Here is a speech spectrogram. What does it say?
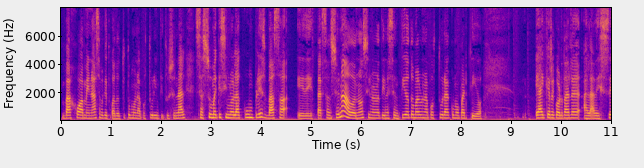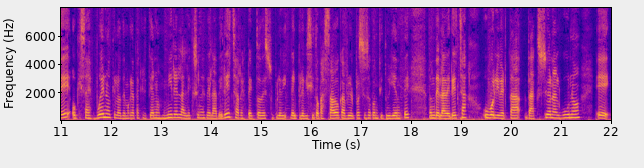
bajo amenaza, porque cuando tú tomas una postura institucional, se asume que si no la cumples vas a eh, estar sancionado, ¿no? Si no, no tiene sentido tomar una postura como partido. Eh, hay que recordarle a la DC, o quizás es bueno que los demócratas cristianos miren las lecciones de la derecha respecto de su del plebiscito pasado que abrió el proceso constituyente, donde la derecha hubo libertad de acción alguno, eh,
